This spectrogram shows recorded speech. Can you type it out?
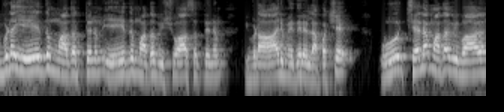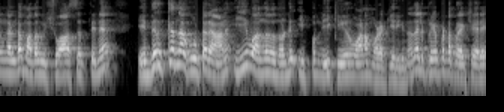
ഇവിടെ ഏത് മതത്തിനും ഏത് മതവിശ്വാസത്തിനും ഇവിടെ ആരും എതിരല്ല. പക്ഷേ ചില മതവിഭാഗങ്ങളുടെ മതവിശ്വാസത്തിന് എതിർക്കുന്ന കൂട്ടരാണ് ഈ വന്നു നിന്നുകൊണ്ട് ഇപ്പം ഈ കീർവാണം മുഴക്കിയിരിക്കുന്നത്. അതായത് പ്രിയപ്പെട്ട പ്രേക്ഷകരെ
